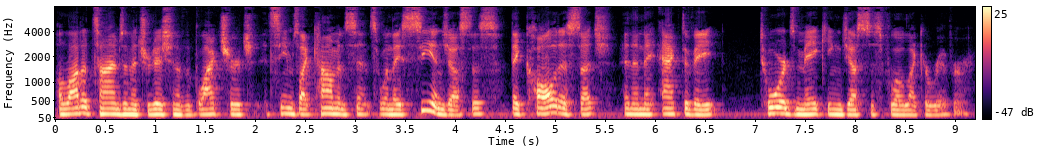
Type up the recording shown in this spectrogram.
a lot of times in the tradition of the black church, it seems like common sense. When they see injustice, they call it as such, and then they activate towards making justice flow like a river.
